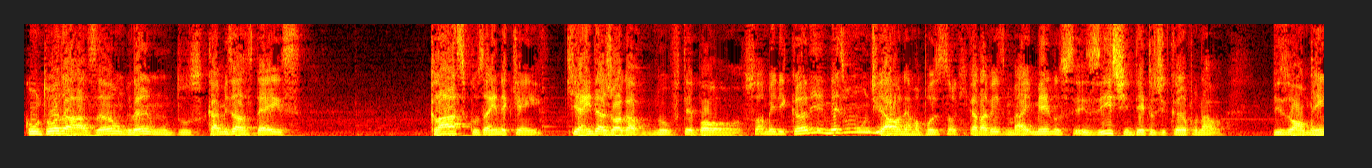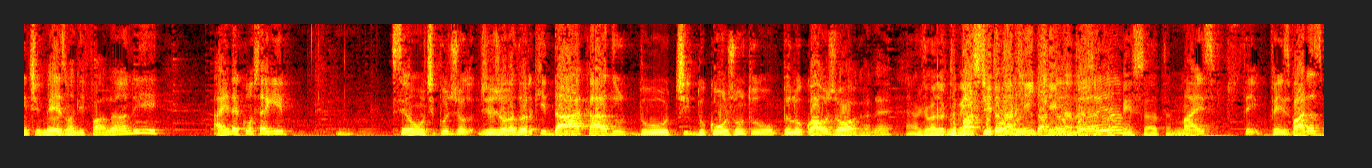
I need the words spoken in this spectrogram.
com toda a razão, um, grande, um dos camisas 10 clássicos ainda que, que ainda joga no futebol sul-americano e mesmo mundial, né? Uma posição que cada vez mais menos existe dentro de campo, na, visualmente mesmo ali falando e ainda consegue ser um tipo de jo- de jogador que dá a cara do, do, do conjunto pelo qual joga, né? É, um jogador que também participou na da Argentina, né? Se campanha, pensar também. Mas fe- fez várias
